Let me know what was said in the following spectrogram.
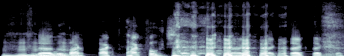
Да, да, так, так, так получается. Так, так, так, так, так.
